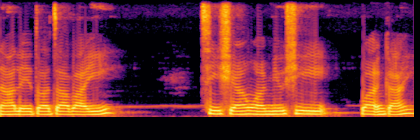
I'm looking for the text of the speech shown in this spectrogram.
နားလေသွားကြပါ၏ ချီရှမ်းဝါမျိုးရှိဝမ်ကိုင်း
